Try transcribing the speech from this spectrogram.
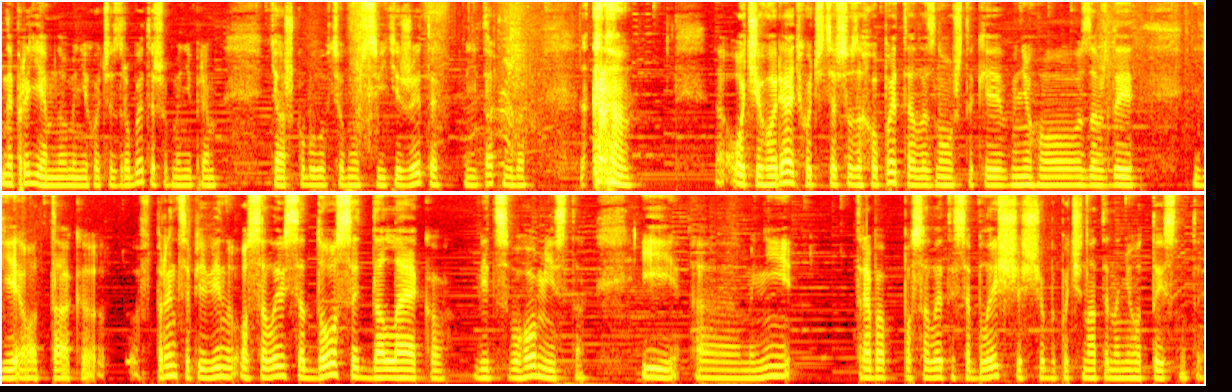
неприємно мені хоче зробити, щоб мені прям тяжко було в цьому світі жити. Мені так ніби. Очі горять, хочеться все захопити, але знову ж таки в нього завжди є отак. В принципі, він оселився досить далеко від свого міста, і е, мені треба поселитися ближче, щоб починати на нього тиснути.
